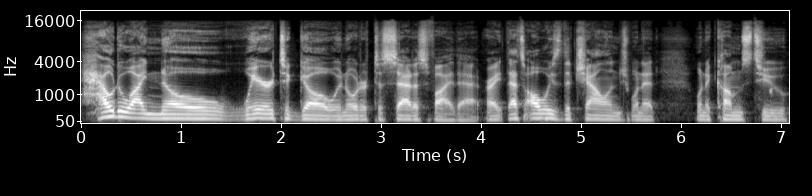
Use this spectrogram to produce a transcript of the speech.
How do I know where to go in order to satisfy that, right? That's always the challenge when it when it comes to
